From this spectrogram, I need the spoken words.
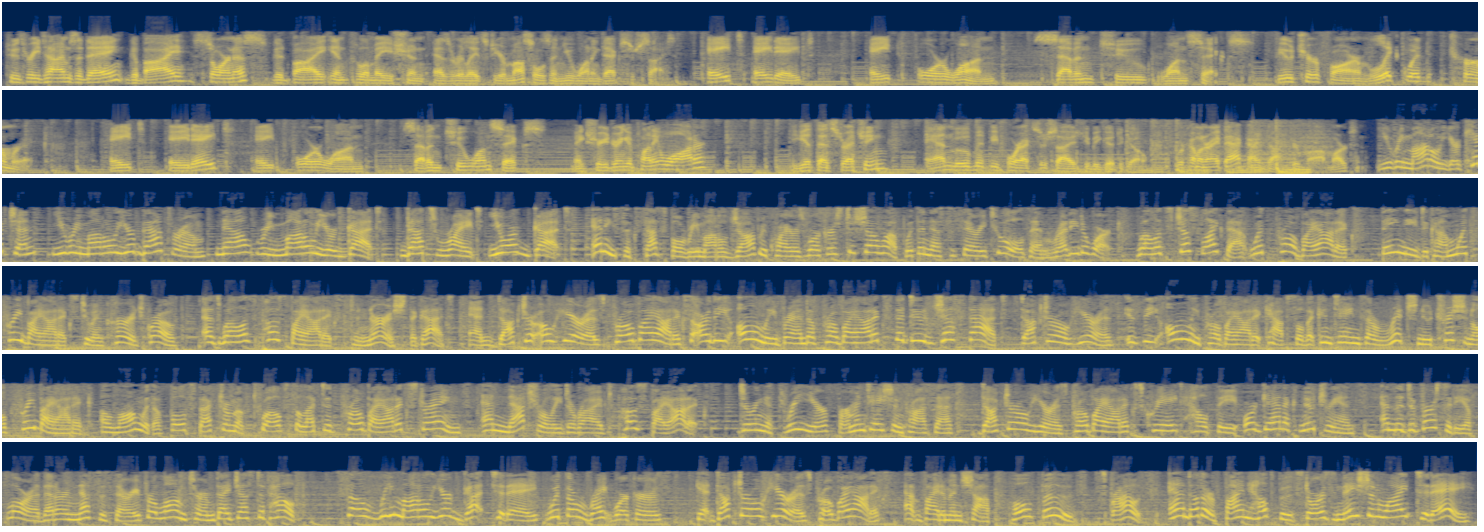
two, three times a day. Goodbye soreness, goodbye inflammation as it relates to your muscles and you wanting to exercise. 888 841 7216. Future Pharm Liquid Turmeric. 888 841 7216. Make sure you drink it plenty of water. You get that stretching and movement before exercise, you'll be good to go. We're coming right back. I'm Dr. Bob Martin. You remodel your kitchen, you remodel your bathroom. Now remodel your gut. That's right, your gut. Any successful remodel job requires workers to show up with the necessary tools and ready to work. Well, it's just like that with probiotics. They need to come with prebiotics to encourage growth, as well as postbiotics to nourish the gut. And Dr. Ohhira's probiotics are the only brand of probiotics that do just that. Dr. Ohhira's is the only probiotic capsule that contains a rich nutritional prebiotic, along with a full spectrum of 12 selected probiotic strains and naturally derived postbiotics. During a three year fermentation process, Dr. Ohhira's probiotics create healthy, organic nutrients and the diversity of flora that are necessary for long term digestive health. So remodel your gut today with the right workers. Get Dr. Ohhira's probiotics at Vitamin Shoppe, Whole Foods, Sprouts, and other fine health food stores nationwide today.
